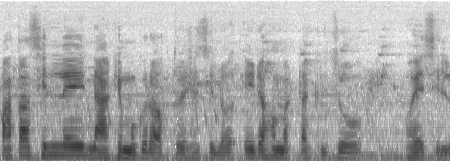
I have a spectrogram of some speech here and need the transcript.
পাতা ছিঁড়লেই নাকে মুখে রক্ত এসেছিল, এইরকম একটা কিছু হয়েছিল।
